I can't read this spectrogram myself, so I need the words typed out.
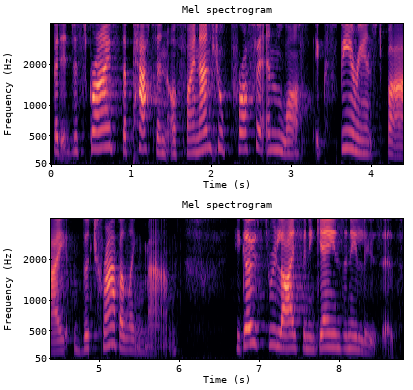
but it describes the pattern of financial profit and loss experienced by the traveling man. He goes through life and he gains and he loses.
